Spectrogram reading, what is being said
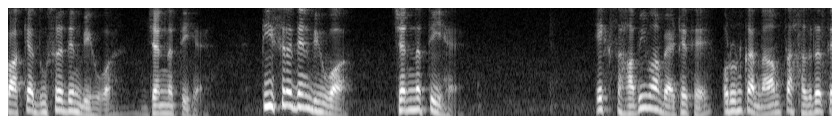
वाक़ दूसरे दिन भी हुआ, जन्नती है। तीसरे दिन भी हुआ, जन्नती है। एक सहाबी वहाँ बैठे थे और उनका नाम था हज़रत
